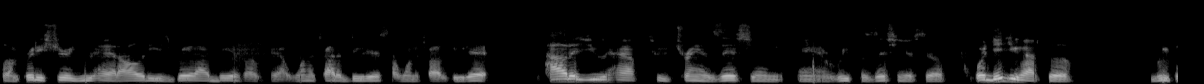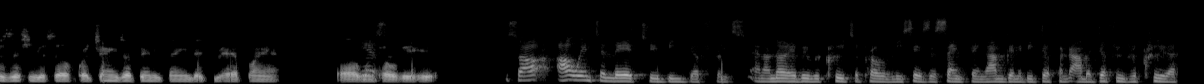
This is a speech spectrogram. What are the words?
so I'm pretty sure you had all of these great ideas. Okay, I want to try to do this. I want to try to do that. How did you have to transition and reposition yourself, or did you have to reposition yourself or change up anything that you had planned uh, when Yes. COVID hit? So I, went in there to be different. And I know every recruiter probably says the same thing. I'm going to be different. I'm a different recruiter.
